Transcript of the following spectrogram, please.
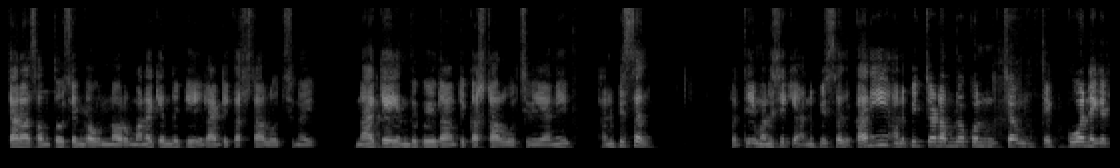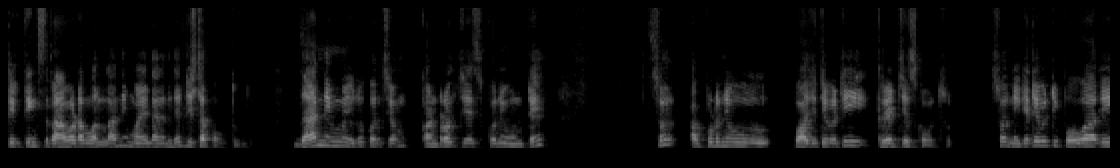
చాలా సంతోషంగా ఉన్నారు మనకెందుకు ఇలాంటి కష్టాలు వచ్చినాయి నాకే ఎందుకు ఇలాంటి కష్టాలు వచ్చినాయి అని అనిపిస్తుంది. ప్రతి మనిషికి అనిపిస్తుంది. కానీ అనిపించడంలో కొంచెం ఎక్కువ నెగిటివ్ థింగ్స్ రావడం వల్ల నీ మైండ్ అనేది డిస్టర్బ్ అవుతుంది. దాన్ని మీరు కొంచెం కంట్రోల్ చేసుకొని ఉంటే సో అప్పుడు నువ్వు పాజిటివిటీ క్రియేట్ చేసుకోవచ్చు. సో నెగటివిటీ పోవాలి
